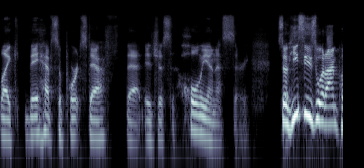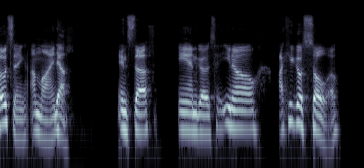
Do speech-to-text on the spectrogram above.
Like they have support staff that is just wholly unnecessary. So he sees what I'm posting online, Yeah. and stuff, and goes, "Hey, you know, I could go solo,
